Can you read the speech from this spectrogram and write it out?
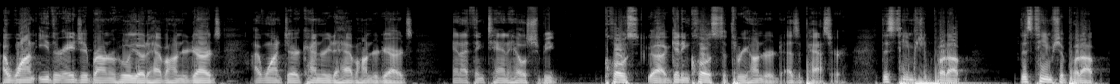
I want either AJ Brown or Julio to have 100 yards. I want Derrick Henry to have 100 yards, and I think Tannehill should be close, uh, getting close to 300 as a passer. This team should put up. This team should put up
